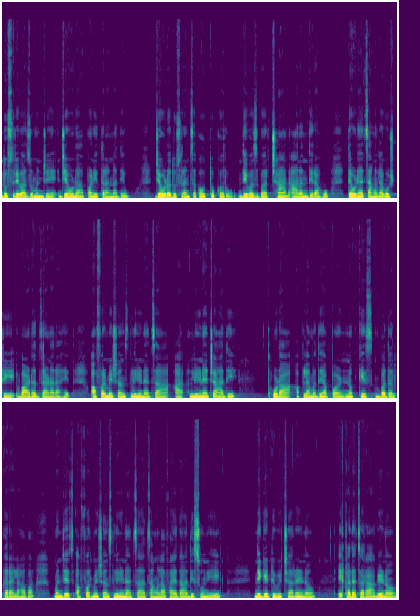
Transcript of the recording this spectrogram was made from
दुसरी बाजू म्हणजे जेवढं आपण इतरांना देऊ जेवढं दुसऱ्यांचं कौतुक करू दिवसभर छान आनंदी राहू तेवढ्या चांगल्या गोष्टी वाढत जाणार आहेत. अफर्मेशन्स लिहिण्याचा आ लिहिण्याच्या आधी थोडा आपल्यामध्ये आपण नक्कीच बदल करायला हवा. म्हणजेच अफर्मेशन्स लिहिण्याचा चांगला फायदा दिसून येईल. निगेटिव्ह विचार येणं एखाद्याचा राग येणं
